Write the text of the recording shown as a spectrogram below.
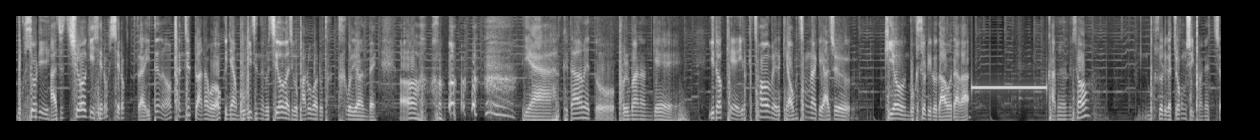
목소리 아주 추억이 새록새록하다 이때는 어, 편집도 안 하고 어, 그냥 무비진으로 찍어가지고 바로바로 탁탁 올렸는데. 어 이야 그 다음에 또 볼만한 게 이렇게 이렇게 처음에 이렇게 엄청나게 아주 귀여운 목소리로 나오다가 가면서 목소리가 조금씩 변했죠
